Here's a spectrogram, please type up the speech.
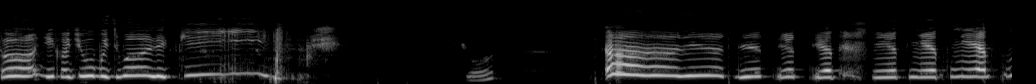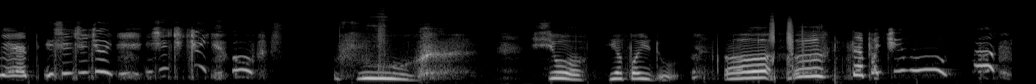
А, не хочу быть маленьким. Чё? А, нет, нет, нет, нет, нет, нет, нет, нет. Еще чуть-чуть, еще чуть-чуть. Фух. Все, я пойду. А, а, да почему? А?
